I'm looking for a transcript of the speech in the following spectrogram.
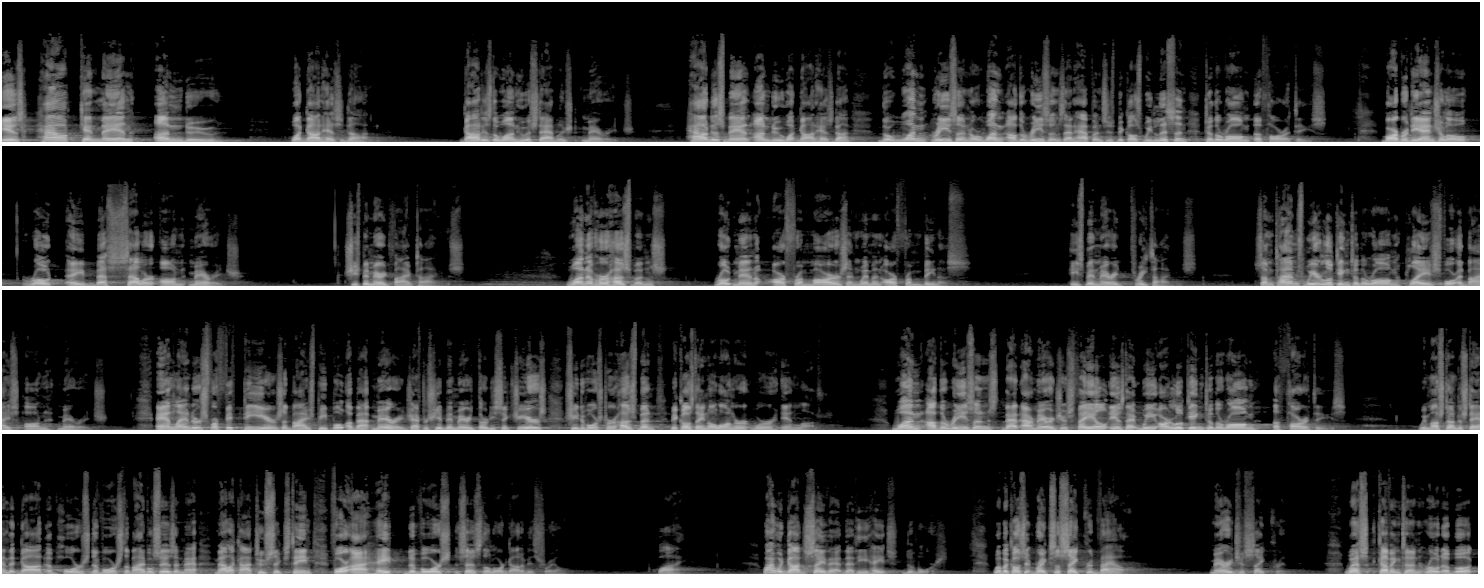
is how can man undo what God has done? God is the one who established marriage. How does man undo what God has done? The one reason, or one of the reasons that happens, is because we listen to the wrong authorities. Barbara DiAngelo wrote a bestseller on marriage. She's been married five times. One of her husbands wrote, Men are from Mars and women are from Venus. He's been married three times. Sometimes we are looking to the wrong place for advice on marriage. Ann Landers, for 50 years, advised people about marriage. After she had been married 36 years, she divorced her husband because they no longer were in love. One of the reasons that our marriages fail is that we are looking to the wrong authorities. We must understand that God abhors divorce. The Bible says in Malachi 2:16, "For I hate divorce," says the Lord God of Israel. Why? Why would God say that that he hates divorce? Well, because it breaks a sacred vow. Marriage is sacred. Wes Covington wrote a book,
